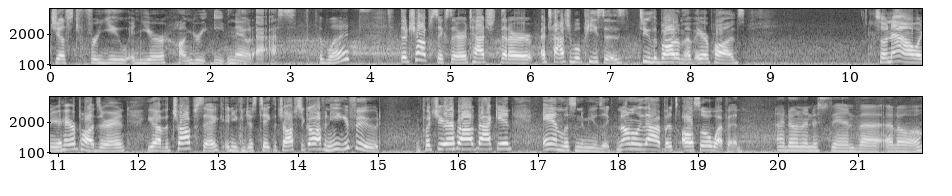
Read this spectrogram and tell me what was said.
just for you and your hungry eating out ass. What? They're chopsticks that are attached that are attachable pieces to the bottom of AirPods. So now when your AirPods are in, you have the chopstick and you can just take the chopstick off and eat your food. And put your AirPod back in and listen to music. Not only that, but it's also a weapon. I don't understand that at all.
